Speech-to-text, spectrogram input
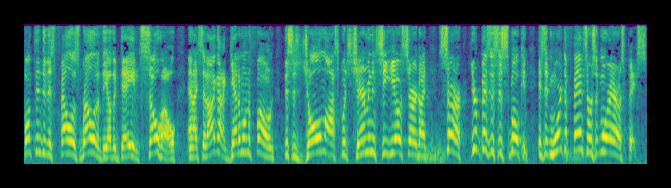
bumped into this fellow's relative the other day in Soho, and I said, I got to get him on the phone. This is Joel Moskowitz, chairman and CEO of Ceradyne. Sir, your business is smoking. Is it more defense or is it more aerospace?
